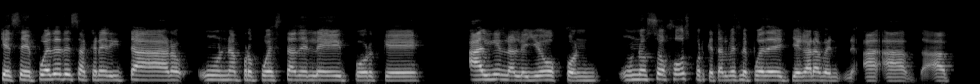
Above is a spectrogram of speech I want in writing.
que se puede desacreditar una propuesta de ley porque alguien la leyó con unos ojos, porque tal vez le puede llegar a,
